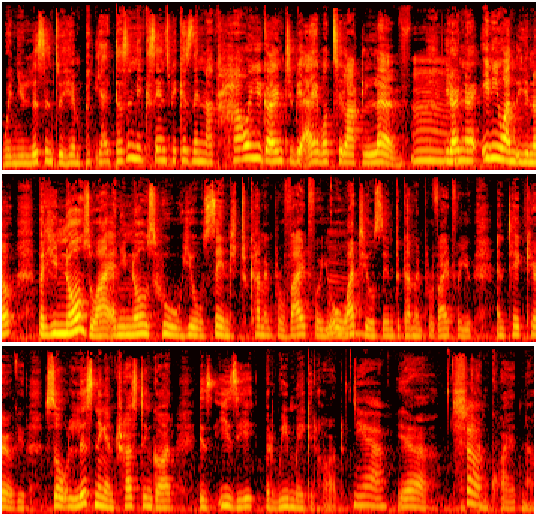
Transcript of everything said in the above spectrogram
when you listen to him but yeah it doesn't make sense because then like how are you going to be able to like live? You don't know anyone that you know? But he knows why and he knows who he'll send to come and provide for you or what mm. he'll send to come and provide for you and take care of you. So listening and trusting god is easy but we make it hard. Yeah. yeah. Sure. i'm quiet now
